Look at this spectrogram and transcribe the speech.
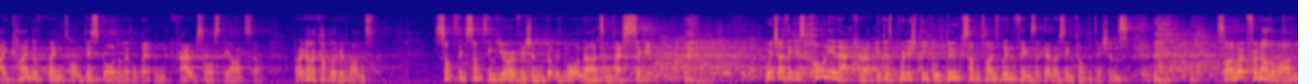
I kind of went on Discord a little bit and crowdsourced the answer. And I got a couple of good ones. Something, something Eurovision, but with more nerds and less singing. Which I think is wholly inaccurate because British people do sometimes win things at demo scene competitions. so I went for another one,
